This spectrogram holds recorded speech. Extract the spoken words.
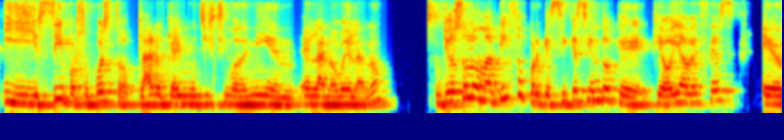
Y sí, por supuesto, claro que hay muchísimo de mí en, en la novela, ¿no? Yo solo matizo porque sí que siento que, que hoy a veces eh,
